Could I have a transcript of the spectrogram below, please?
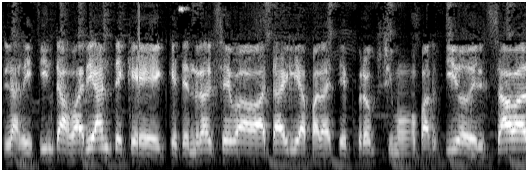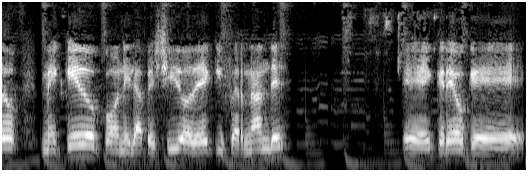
las distintas variantes que, que tendrá el Seba Bataglia para este próximo partido del sábado. Me quedo con el apellido de X Fernández. Eh, creo que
